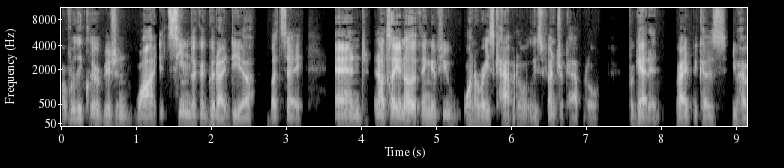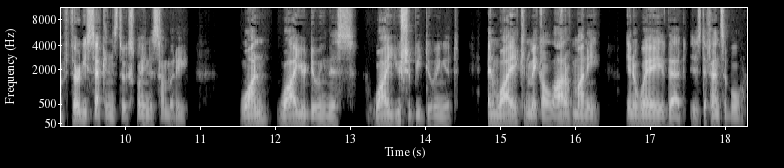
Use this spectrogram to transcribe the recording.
a really clear vision why it seems like a good idea, let's say, and and I'll tell you another thing: if you want to raise capital, at least venture capital, forget it, right? Because you have 30 seconds to explain to somebody one why you're doing this, why you should be doing it, and why it can make a lot of money in a way that is defensible.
